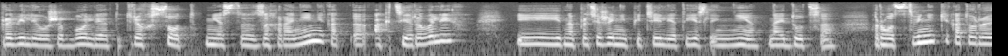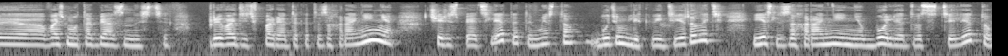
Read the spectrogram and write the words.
провели уже более 300 мест захоронений, э, актировали их, и на протяжении пяти лет, если не найдутся родственники, которые возьмут обязанности приводить в порядок это захоронение, через пять лет это место будем ликвидировать. Если захоронение более 20 лет, то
